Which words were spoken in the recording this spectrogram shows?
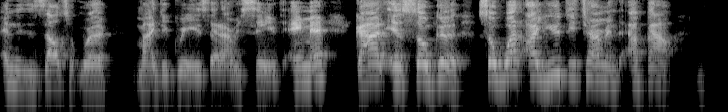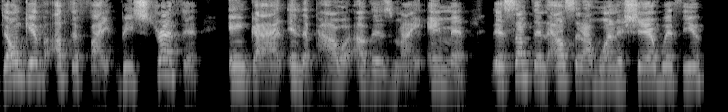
and the results were my degrees that I received. Amen. God is so good. So, what are you determined about? Don't give up the fight. Be strengthened in God, in the power of His might. Amen. There's something else that I want to share with you.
